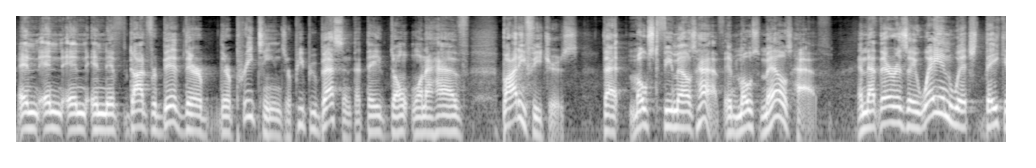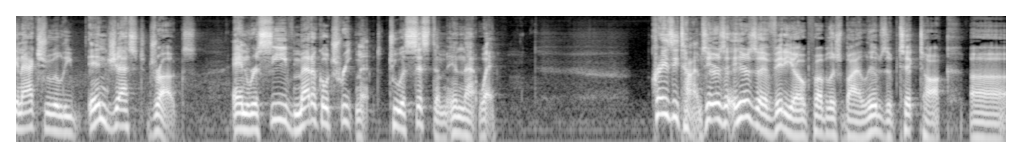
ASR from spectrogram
And and and and if god forbid they're they're preteens or prepubescent that they don't want to have body features that most females have and most males have. And that there is a way in which they can actually ingest drugs and receive medical treatment to assist them in that way crazy times. Here's a, here's a video published by Libs of TikTok. Uh,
